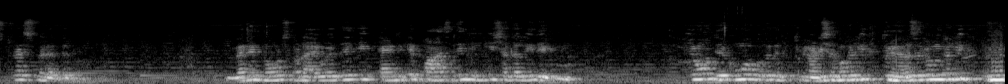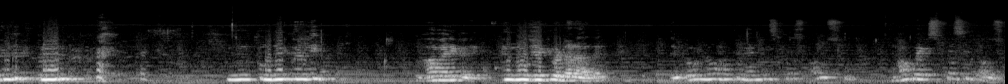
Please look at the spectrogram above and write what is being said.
स्ट्रेस में रहते थे। मैंने नोट्स बनाए हुए थे कि एंड के पाँच दिन इनकी शक्ल नहीं देखनी। क्यों देखूँगा? वो कहते तूने आड़ी शर्मा कर ली तूने हरा शर्मा कर ली तूने कर ली हाँ मैंने करी। मुझे क्यों डरा? दे they don't know how to handle stress also how to express it also.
